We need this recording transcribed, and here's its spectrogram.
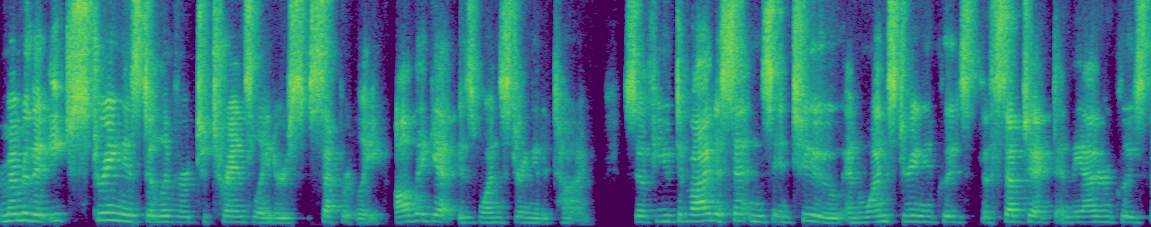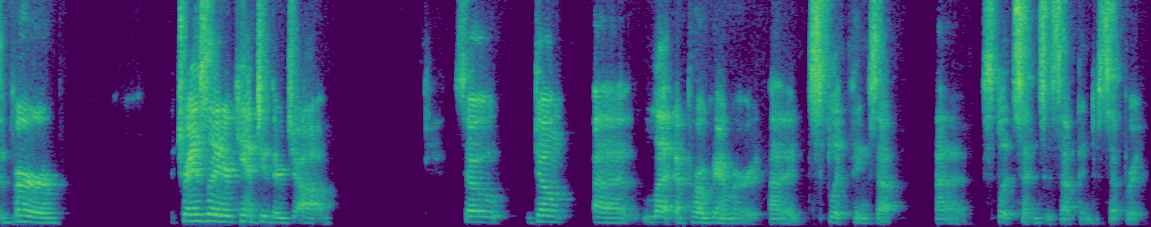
Remember that each string is delivered to translators separately. All they get is one string at a time. So if you divide a sentence in two and one string includes the subject and the other includes the verb, translator can't do their job. So don't uh, let a programmer uh, split things up, uh, split sentences up into separate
